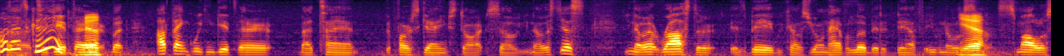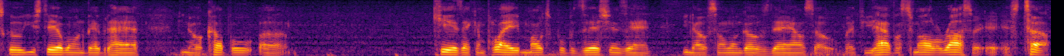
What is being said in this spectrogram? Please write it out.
Oh, that's uh, good. to get there. Yeah. But I think we can get there by the time the first game starts. So, you know, it's just, you know, that roster is big because you want to have a little bit of depth. Even though it's Yeah. a smaller school, you still want to be able to have, you know, a couple um, kids that can play multiple positions and, you know, if someone goes down. So, but if you have a smaller roster, it, it's tough.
